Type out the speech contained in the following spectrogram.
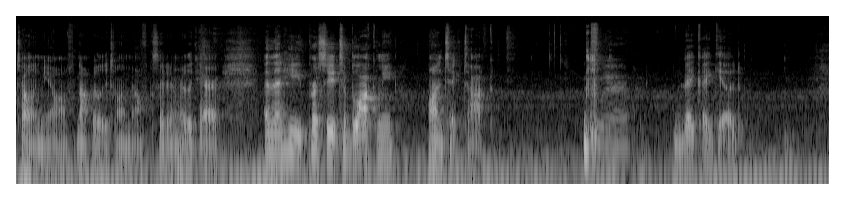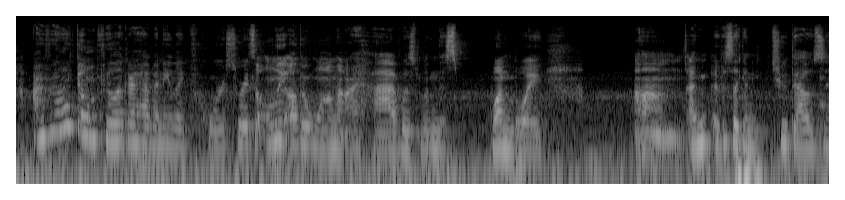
Telling me off. Not really telling me off because I didn't really care. And then he proceeded to block me on TikTok. Weird. Like I could. I really don't feel like I have any like horror stories. The only other one that I had was when this one boy, um, I, it was like in 2000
